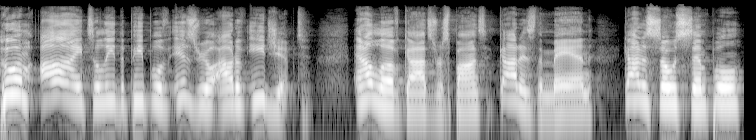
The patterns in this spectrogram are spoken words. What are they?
Who am I to lead the people of Israel out of Egypt? And I love God's response. God is the man God is so simple.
